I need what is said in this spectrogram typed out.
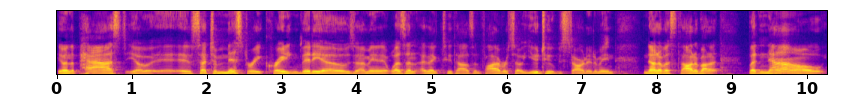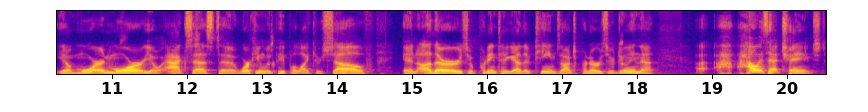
You know, in the past, you know, it, it was such a mystery creating videos. I mean, it wasn't, I think, 2005 or so, YouTube started. I mean, none of us thought about it but now, you know, more and more, you know, access to working with people like yourself and others, you're putting together teams, entrepreneurs are doing that. Uh, how has that changed?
